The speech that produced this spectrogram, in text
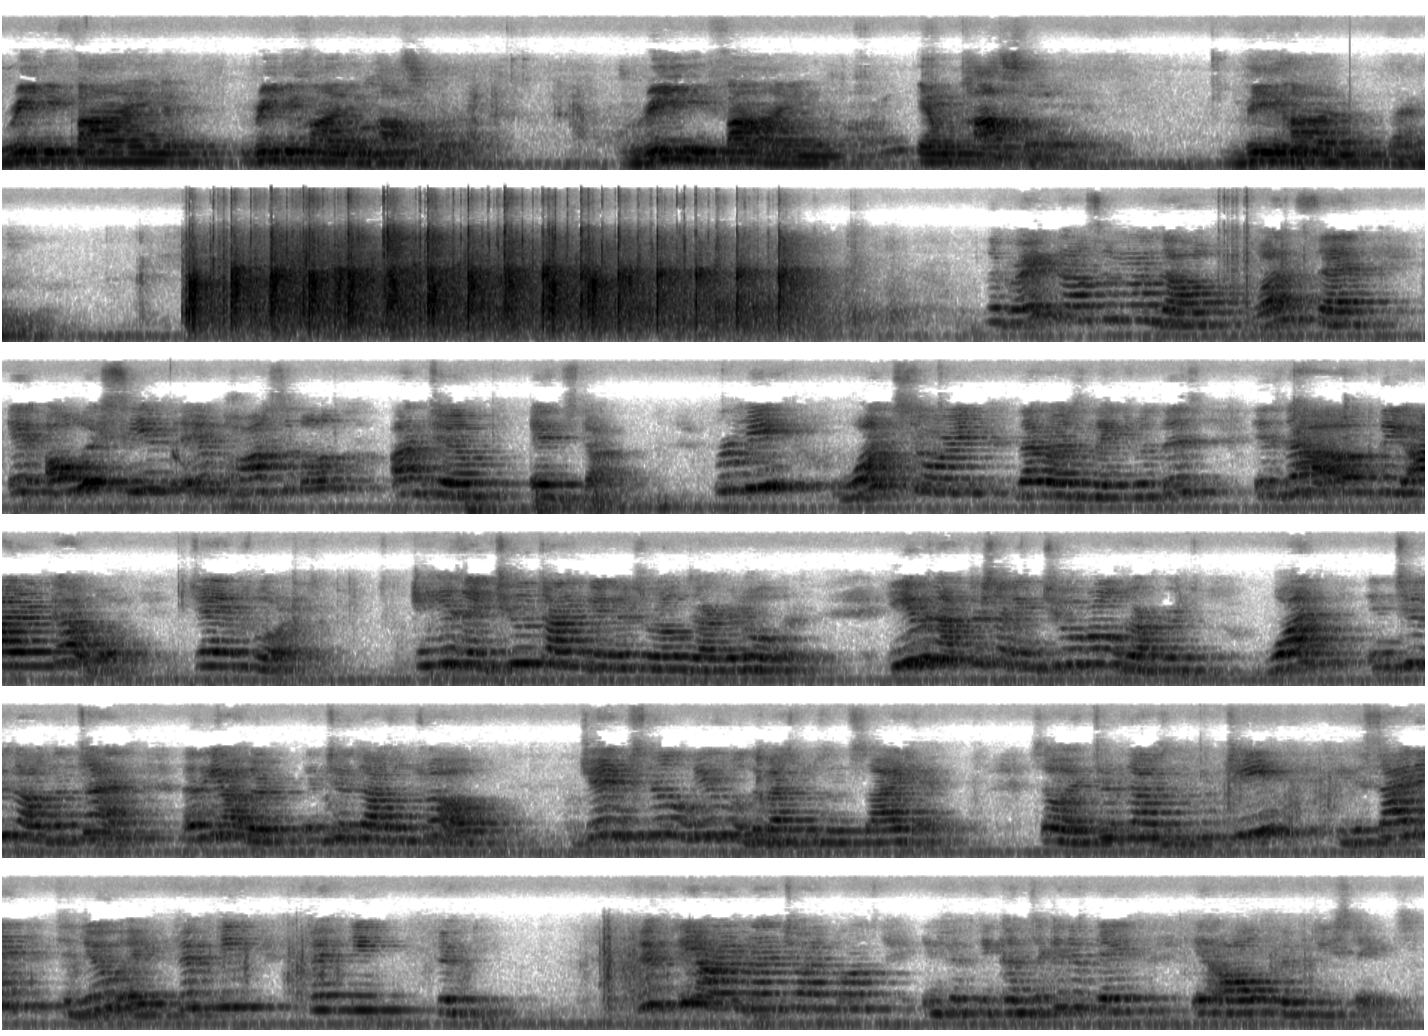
Redefine, redefine impossible. Redefine impossible. Vihan Lanti. The great Nelson Mandela once said, It always seems impossible until it's done. For me, one story that resonates with this is that of the Iron Cowboy, James Lawrence. He is a two-time Guinness World Record holder. Even after setting two world records, one in 2010 and the other in 2012, James still knew the best was inside him. So in 2015, he decided to do a 50 50 50. 50 Ironman triathlons in 50 consecutive days in all 50 states.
